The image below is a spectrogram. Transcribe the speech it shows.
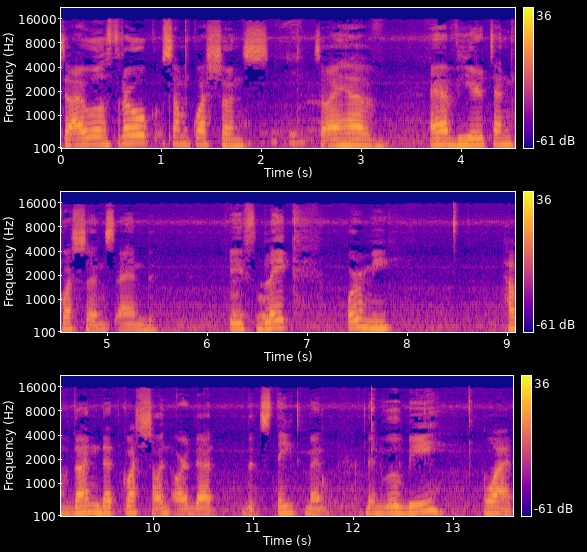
So I will throw some questions. Okay. So I have I have here 10 questions and if Blake or me have done that question or that that statement, then we'll be what?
